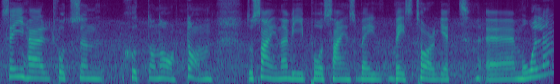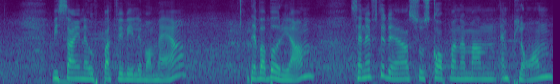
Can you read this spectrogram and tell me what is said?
säg här 2017-18 då signar vi på Science Based Target-målen. Eh, vi signade upp att vi ville vara med. Det var början. Sen efter det så skapade man en plan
